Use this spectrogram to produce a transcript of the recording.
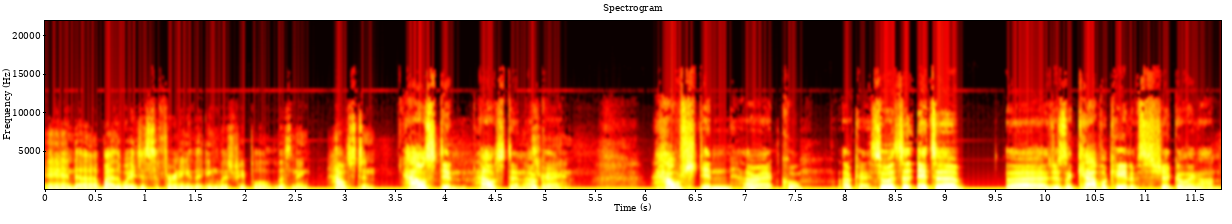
And uh, by the way, just for any of the English people listening, Houston. Houston, Houston, That's okay. right. Houston. All right, cool. Okay, so it's a it's a uh, just a cavalcade of shit going on.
